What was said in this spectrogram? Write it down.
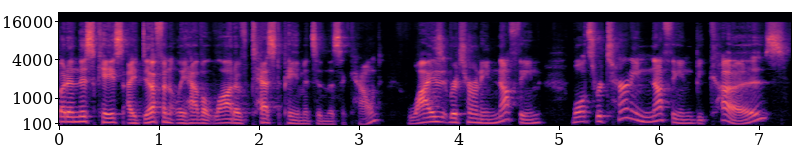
but in this case, I definitely have a lot of test payments in this account. Why is it returning nothing? Well, it's returning nothing because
